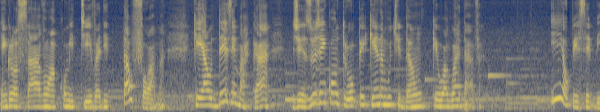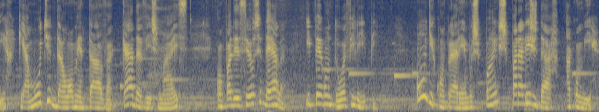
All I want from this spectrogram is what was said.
engrossavam a comitiva de tal forma que, ao desembarcar, Jesus encontrou pequena multidão que o aguardava. E ao perceber que a multidão aumentava cada vez mais, compadeceu-se dela e perguntou a Filipe: Onde compraremos pães para lhes dar a comer?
